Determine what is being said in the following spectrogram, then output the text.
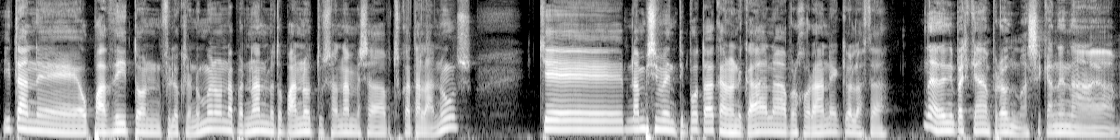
ήταν ε, οπαδοί των φιλοξενούμενων να περνάνε με το πανό τους ανάμεσα από τους Καταλανούς και να μην συμβαίνει τίποτα κανονικά να προχωράνε και όλα αυτά. Ναι, δεν υπάρχει κανένα πρόβλημα σε κανένα,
